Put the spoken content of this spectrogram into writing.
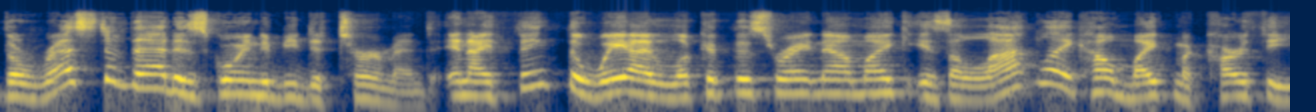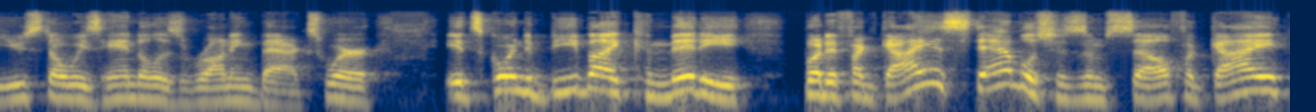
The rest of that is going to be determined. And I think the way I look at this right now, Mike, is a lot like how Mike McCarthy used to always handle his running backs, where it's going to be by committee. But if a guy establishes himself, a guy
